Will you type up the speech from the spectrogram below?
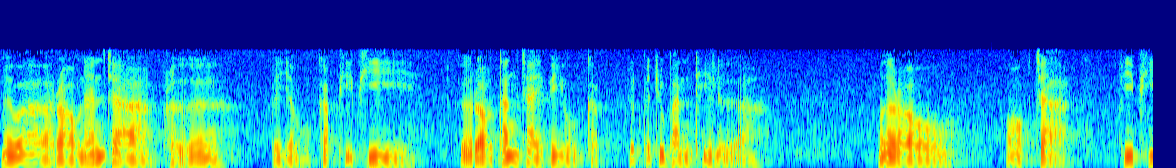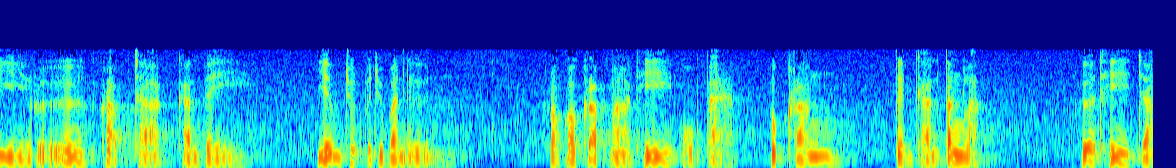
ไม่ว่าเรานั้นจะเผลอไปอยู่กับพีพีหรือเราตั้งใจไปอยู่กับจุดปัจจุบันที่เหลือ เมื่อเราออกจากพีพีหรือกลับจากการไปเยี่ยมจุดปัจจุบันอื่น เราก็กลับมาที่โอแปด ทุกครั้งเป็นการตั้งหลัก เพื่อที่จะ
